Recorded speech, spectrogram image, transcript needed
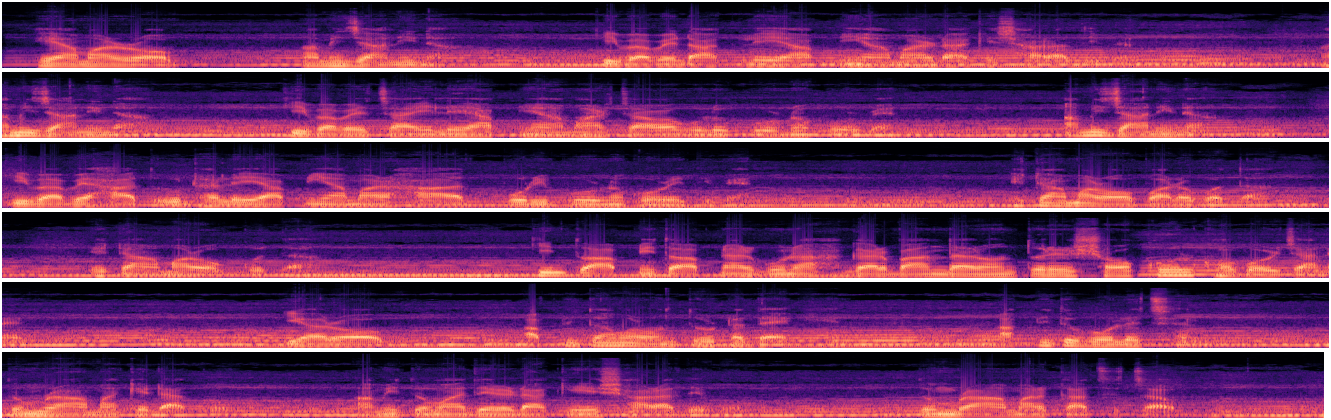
হে আমার রব, আমি জানি না কীভাবে ডাকলে আপনি আমার ডাকে সাড়া দিবেন। আমি জানি না কীভাবে চাইলে আপনি আমার চাওয়াগুলো পূর্ণ করবেন। আমি জানি না কীভাবে হাত উঠালে আপনি আমার হাত পরিপূর্ণ করে দিবেন। এটা আমার অপারগতা, এটা আমার অজ্ঞতা। কিন্তু আপনি তো আপনার গুনাহগার বান্দার অন্তরের সকল খবর জানেন। ইয়া রব আপনি তো আমার অন্তরটা দেখেন। আপনি তো বলেছেন, তোমরা আমাকে ডাকো, আমি তোমাদের ডাকে সাড়া দেব। তোমরা আমার কাছে চাও,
